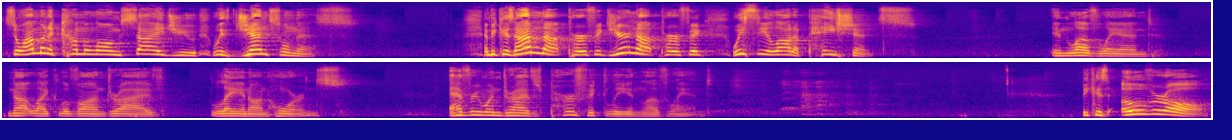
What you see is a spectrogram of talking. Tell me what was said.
so I'm gonna come alongside you with gentleness and because I'm not perfect, you're not perfect, we see a lot of patience in Loveland, not like Lavon Drive laying on horns. Everyone drives perfectly in Loveland. Because overall,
